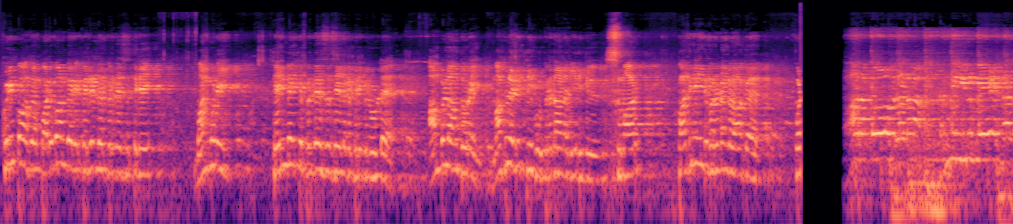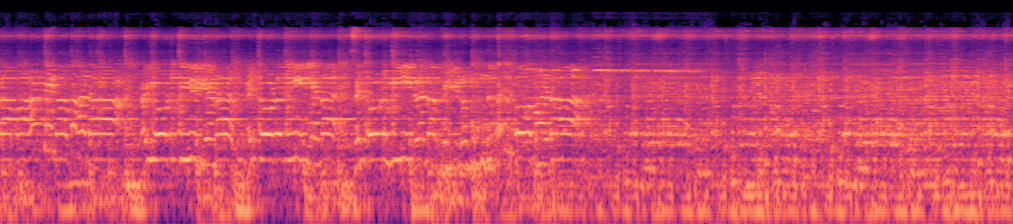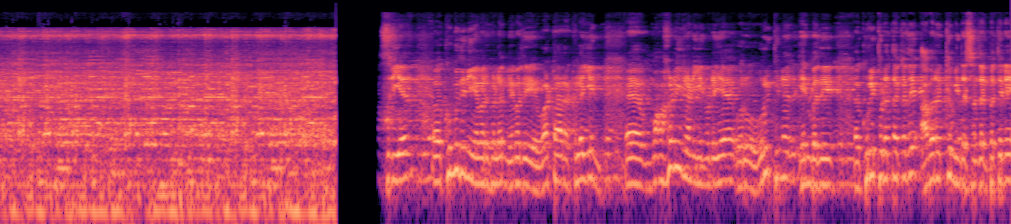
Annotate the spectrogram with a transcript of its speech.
குறிப்பாக படுவான்கரை பெருநில பிரதேசத்திலே மண்முனை தென்மேற்கு பிரதேச செயலக பிரிவில் உள்ள அம்பலாந்துறை மகளடித்தீவு பிரதான வீதியில் சுமார் பதினைந்து வருடங்களாக சென்றோடு மீறல கண்ணீர் கல்போமடா ஆசிரியர் குமுதினி அவர்களும் எமது வட்டார கிளையின் மகளிர் அணியினுடைய ஒரு உறுப்பினர் என்பது குறிப்பிடத்தக்கது. அவருக்கும் இந்த சந்தர்ப்பத்திலே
